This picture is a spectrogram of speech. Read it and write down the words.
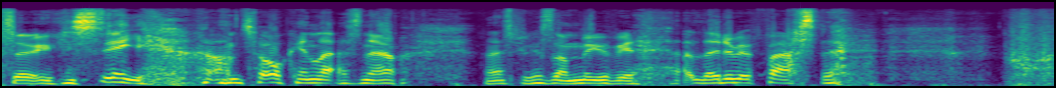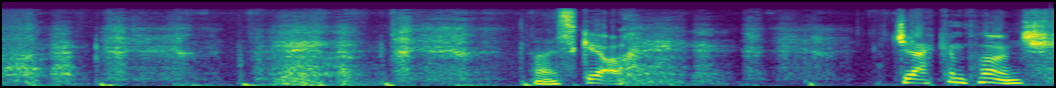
So you can see I'm talking less now. That's because I'm moving a little bit faster. Let's go. Jack and punch.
